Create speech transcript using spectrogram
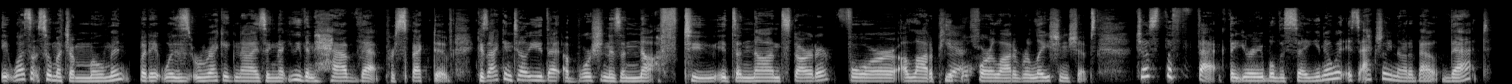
it wasn't so much a moment, but it was recognizing that you even have that perspective. Because I can tell you that abortion is enough to, it's a non starter for a lot of people, for a lot of relationships. Just the fact that you're able to say, you know what, it's actually not about that.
